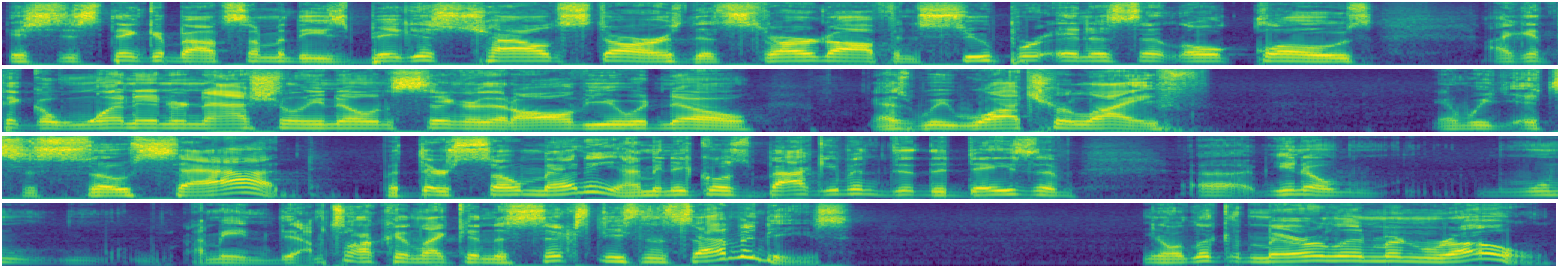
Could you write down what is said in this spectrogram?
is just think about some of these biggest child stars that started off in super innocent little clothes. I can think of one internationally known singer that all of you would know as we watch her life. and we it's just so sad. But there's so many. I mean, it goes back even to the days of, uh, you know, when, I mean, I'm talking like in the 60s and 70s. You know, look at Marilyn Monroe,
